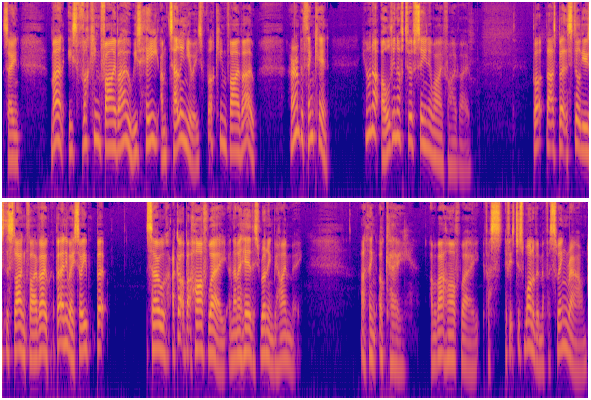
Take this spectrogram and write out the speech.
saying, "Man, he's fucking five zero. He's he. I'm telling you, he's fucking five zero." I remember thinking, "You're not old enough to have seen Hawaii five zero." But that's but still use the slang five zero. But anyway, so he but so I got about halfway, and then I hear this running behind me. I think, okay, I'm about halfway. If I if it's just one of them, if I swing round,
